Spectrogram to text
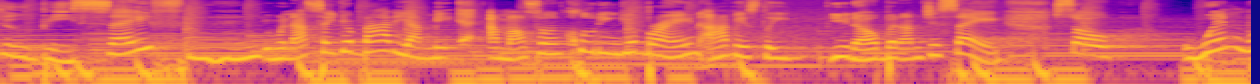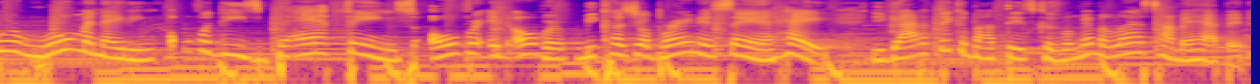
to be safe. Mm-hmm. When I say your body, I mean I'm also including your brain, obviously, you know, but I'm just saying. So when we're ruminating over these bad things over and over because your brain is saying, hey, you got to think about this because remember the last time it happened.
